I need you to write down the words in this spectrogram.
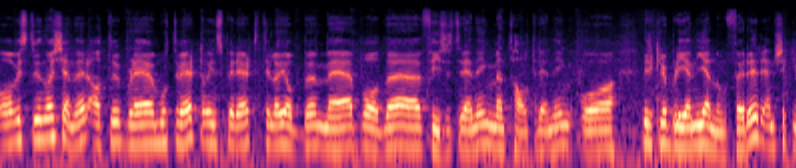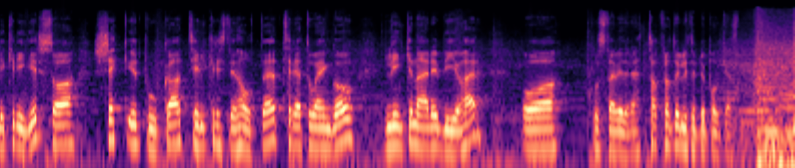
Og hvis du nå kjenner at du ble motivert og inspirert til å jobbe med både fysisk trening, mentaltrening og virkelig bli en gjennomfører, en skikkelig kriger, så sjekk ut boka til Kristin Holte, 321 Go. Linken er i bio her. Og kos deg videre. Takk for at du lytter til podkasten.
